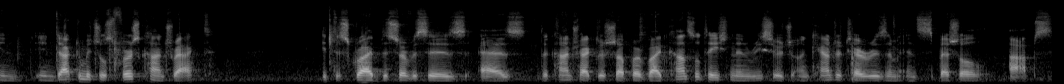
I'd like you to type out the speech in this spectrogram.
in, in Dr. Mitchell's first contract, it described the services as the contractor shall provide consultation and research on counterterrorism and special ops.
